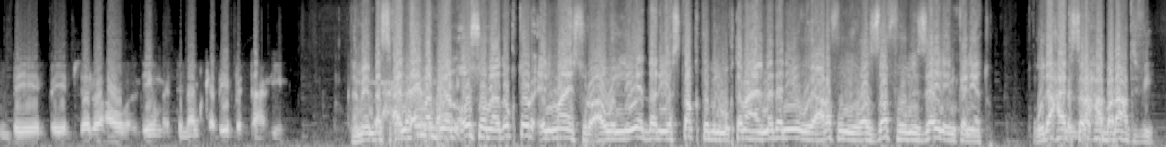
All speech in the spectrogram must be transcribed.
وبيبذلوا أو ليهم اهتمام كبير بالتعليم. تمام بس كان الحاجة دايما بينقصهم يا دكتور المايسترو أو اللي يقدر يستقطب المجتمع المدني ويعرفهم يوظفهم إزاي لإمكانياته. وده حضرتك. صراحة برعت فيه.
